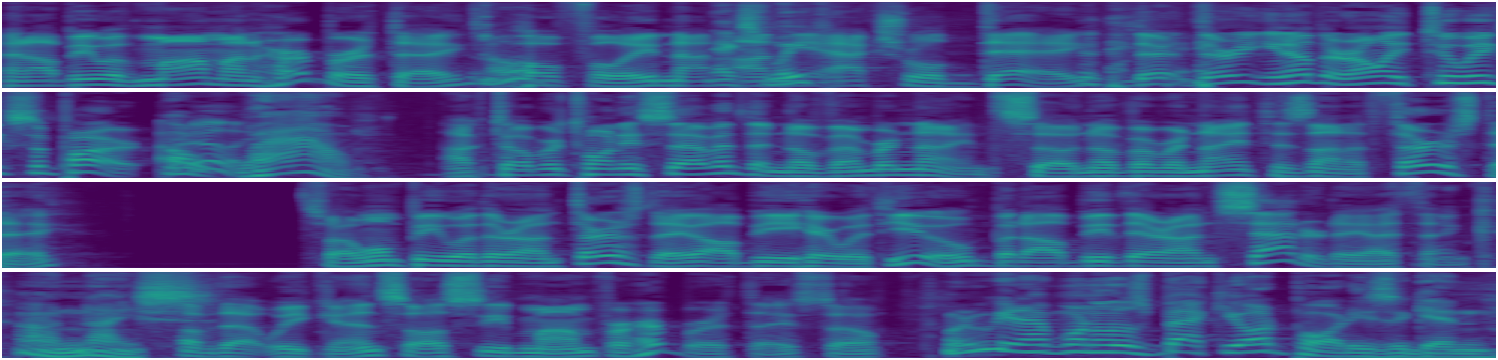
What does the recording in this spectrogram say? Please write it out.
and I'll be with Mom on her birthday. Oh. hopefully, not Next on week? the actual day. They're, they're, you know, they're only two weeks apart. Oh, Really? wow. October 27th and November 9th. So November 9th is on a Thursday, So I won't be with her on Thursday. I'll be here with you, but I'll be there on Saturday, I think, Oh, nice. of that weekend. So I'll see mom for her birthday. So, When are we gonna have one of those backyard parties again?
